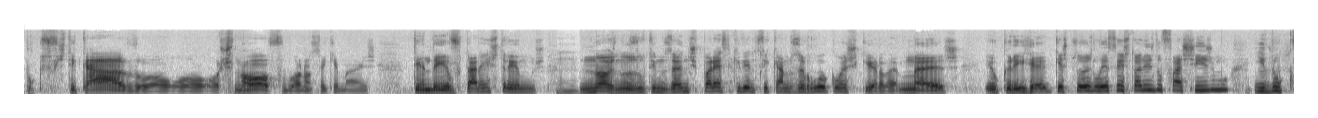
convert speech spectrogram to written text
pouco sofisticado ou, ou, ou xenófobo ou não sei o que mais, tendem a votar em extremos. Uhum. Nós, nos últimos anos, parece que identificámos a rua com a esquerda, mas eu queria que as pessoas lessem histórias do fascismo e do que,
